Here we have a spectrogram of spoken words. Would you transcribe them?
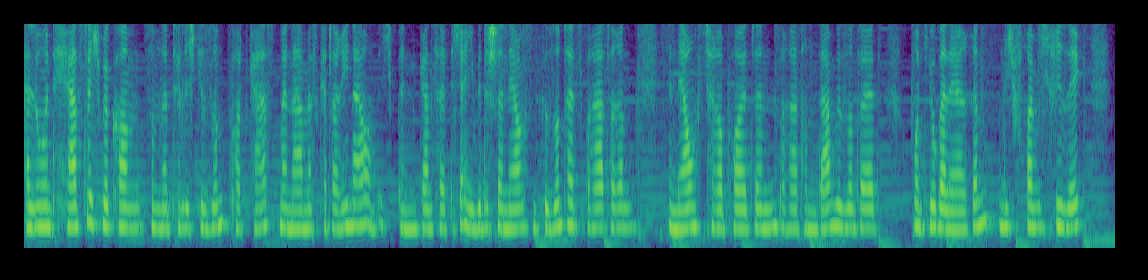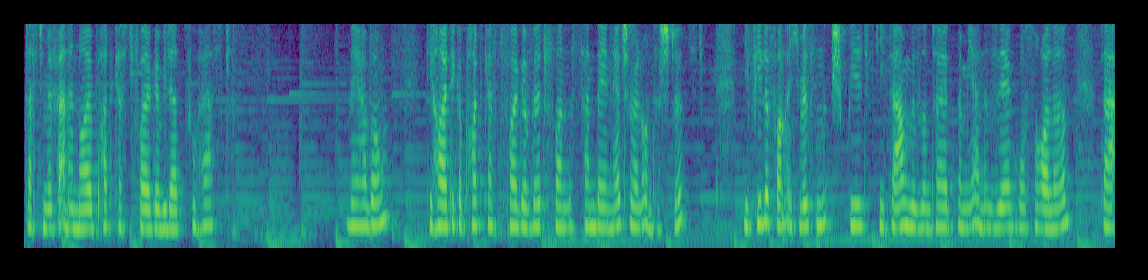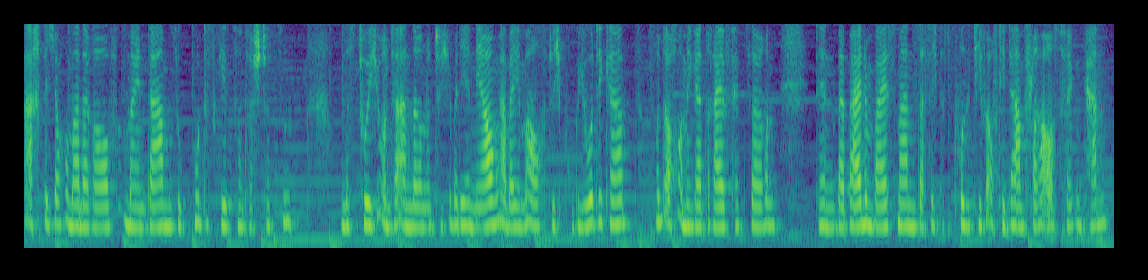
Hallo und herzlich willkommen zum Natürlich Gesund Podcast. Mein Name ist Katharina und ich bin ganzheitliche ayurvedische Ernährungs- und Gesundheitsberaterin, Ernährungstherapeutin, Beraterin Darmgesundheit und Yogalehrerin. Und ich freue mich riesig, dass du mir für eine neue Podcast-Folge wieder zuhörst. Werbung. Die heutige Podcast-Folge wird von Sunday Natural unterstützt. Wie viele von euch wissen, spielt die Darmgesundheit bei mir eine sehr große Rolle. Da achte ich auch immer darauf, meinen Darm so gut es geht zu unterstützen. Und das tue ich unter anderem natürlich über die Ernährung, aber eben auch durch Probiotika und auch Omega-3-Fettsäuren. Denn bei beidem weiß man, dass sich das positiv auf die Darmflora auswirken kann.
